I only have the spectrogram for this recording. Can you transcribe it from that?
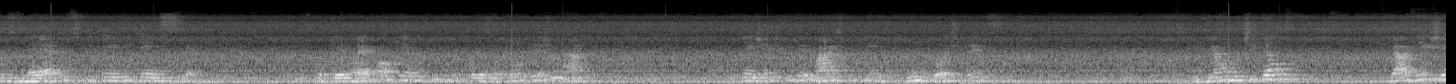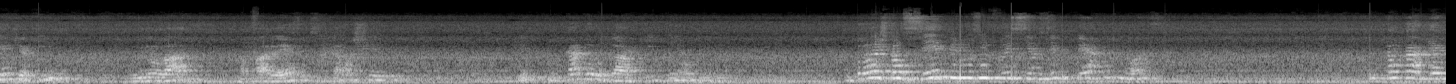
Os médicos que têm evidência. Porque não é qualquer um que. Por exemplo, eu não vejo nada. Tem gente que vê mais do que um, dois, três. E vê uma multidão. Já vi gente aqui, do meu lado, na palestra, estava cheio. Em cada lugar aqui tem alguém. Então elas estão sempre nos influenciando, sempre perto de nós. Então Kardec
